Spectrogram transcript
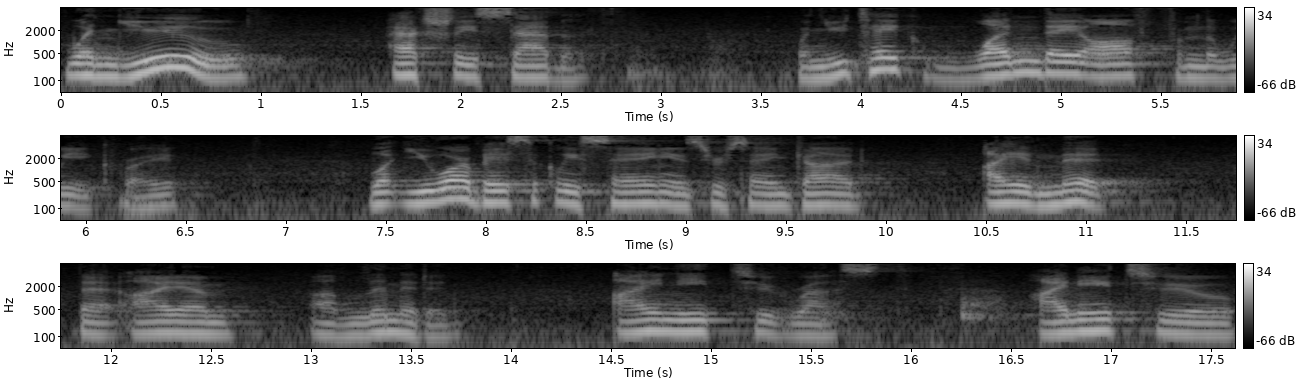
when you actually Sabbath, when you take one day off from the week, right? What you are basically saying is you're saying, God, I admit that I am uh, limited. I need to rest. I need to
